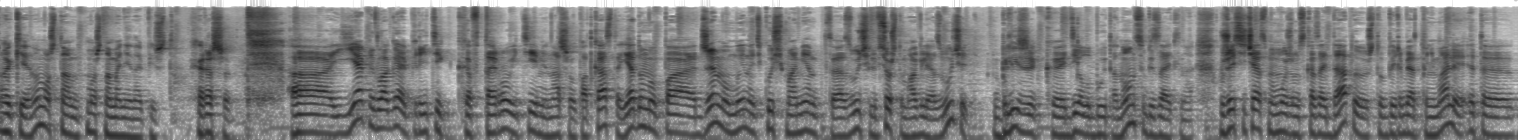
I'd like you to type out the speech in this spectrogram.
Окей, ну может нам, может нам они напишут. Хорошо. А, я предлагаю перейти ко второй теме нашего подкаста. Я думаю, по джему мы на текущий момент озвучили все, что могли озвучить. Ближе к делу будет анонс обязательно. Уже сейчас мы можем сказать дату, чтобы ребят понимали, это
